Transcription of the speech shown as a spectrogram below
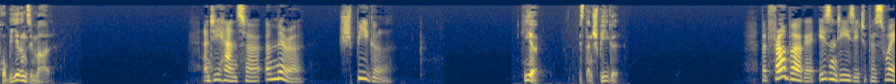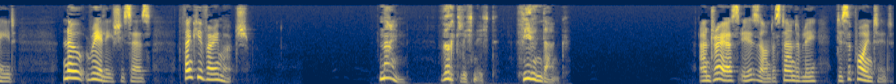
Probieren Sie mal. And he hands her a mirror. Spiegel. Hier ist ein Spiegel. But Frau Berger isn't easy to persuade. No, really, she says. Thank you very much. Nein, wirklich nicht. Vielen Dank. Andreas is, understandably, disappointed.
